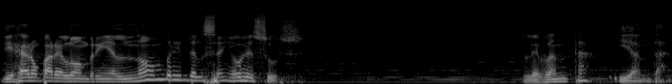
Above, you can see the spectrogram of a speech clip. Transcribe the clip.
dijeron para el hombre en el nombre del Señor Jesús, levanta e anda.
